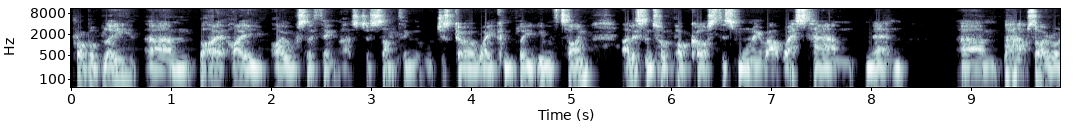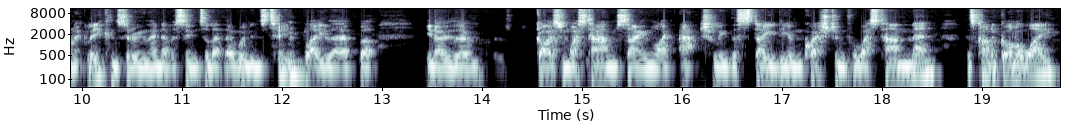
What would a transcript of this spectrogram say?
Probably. Um, but I, I, I, also think that's just something that will just go away completely with time. I listened to a podcast this morning about West Ham men, um, perhaps ironically, considering they never seem to let their women's team play there. But, you know, guys from West Ham saying like actually the stadium question for West Ham men has kind of gone away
